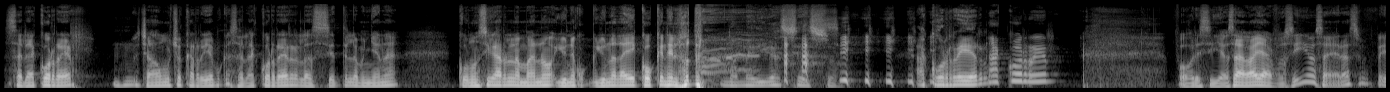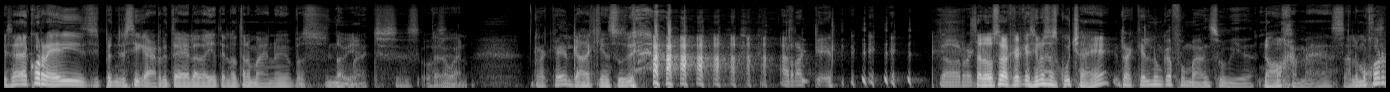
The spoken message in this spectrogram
salía a correr, ujú. echaba mucho carrilla porque salía a correr a las 7 de la mañana con un cigarro en la mano y una, y una Diet Coke en el otro. no me digas eso. A correr. a correr. Pobrecilla. O sea, vaya, pues sí, o sea, era, su- salía a correr y prendía el cigarro y traía la Diet en la otra mano y pues está No bien. manches, es- o Pero sea, bueno, Raquel. cada quien sus... a Raquel. No, Raquel. Saludos a Raquel que sí nos escucha, ¿eh? Raquel nunca fumaba en su vida. No, jamás. A lo mejor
